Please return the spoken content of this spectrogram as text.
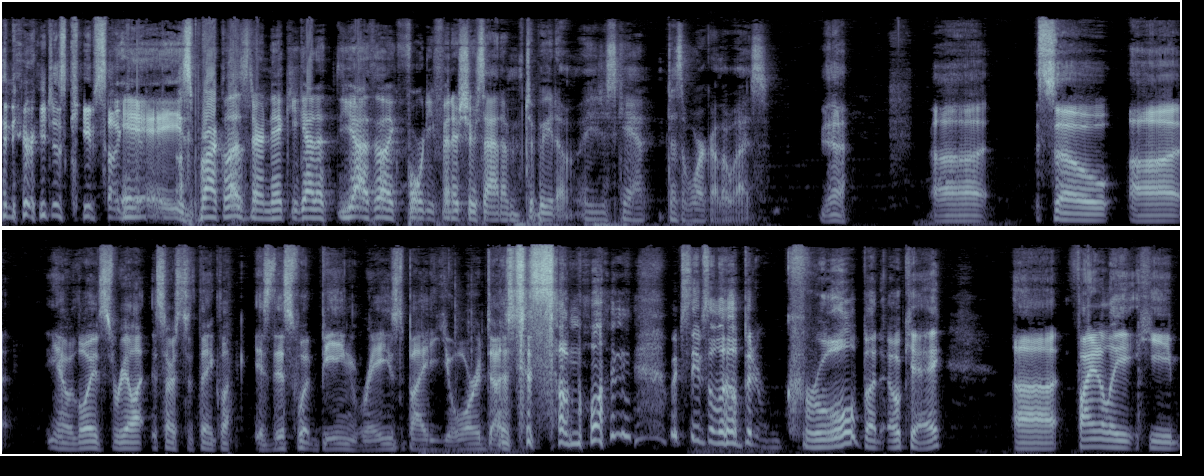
And here he just keeps on he's Brock Lesnar Nick. You gotta you gotta like 40 finishers at him to beat him. You just can't it doesn't work otherwise yeah uh so uh you know, Lloyd's real starts to think like, is this what being raised by Yor does to someone? Which seems a little bit cruel, but okay. Uh, finally, he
